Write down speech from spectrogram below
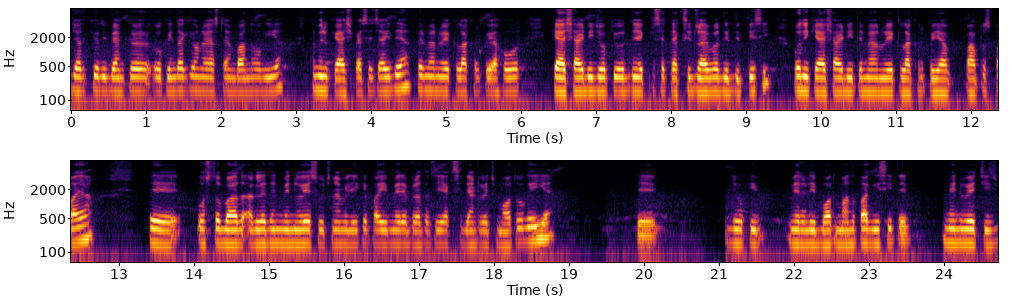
ਜਦ ਕਿ ਉਹਦੀ ਬੈਂਕ ਉਹ ਕਹਿੰਦਾ ਕਿ ਉਹਨੇ ਇਸ ਟਾਈਮ ਬੰਦ ਹੋ ਗਈ ਆ, ਤਾਂ ਮੈਨੂੰ ਕੈਸ਼ ਪੈਸੇ ਚਾਹੀਦੇ ਆ। ਫਿਰ ਮੈਂ ਉਹਨੂੰ 1 ਲੱਖ ਰੁਪਇਆ ਹੋਰ ਕੈਸ਼ ਆਈਡੀ ਜੋ ਕਿ ਉਹਨੇ ਕਿਸੇ ਟੈਕਸੀ ਡਰਾਈਵਰ ਦੀ ਦਿੱਤੀ ਸੀ ਉਹਦੀ ਕੈਸ਼ ਆਈਡੀ ਤੇ ਮੈਂ ਉਹਨੂੰ 1 ਲੱਖ ਰੁਪਇਆ ਵਾਪਸ ਪਾਇਆ ਤੇ ਉਸ ਤੋਂ ਬਾਅਦ ਅਗਲੇ ਦਿਨ ਮੈਨੂੰ ਇਹ ਸੂਚਨਾ ਮਿਲੀ ਕਿ ਭਾਈ ਮੇਰੇ ਬ੍ਰਦਰ ਦੀ ਐਕਸੀਡੈਂਟ ਵਿੱਚ ਮੌਤ ਹੋ ਗਈ ਹੈ ਤੇ ਜੋ ਕਿ ਮੇਰੇ ਲਈ ਬਹੁਤ ਮੰਦਭਾਗੀ ਸੀ ਤੇ ਮੈਨੂੰ ਇਹ ਚੀਜ਼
